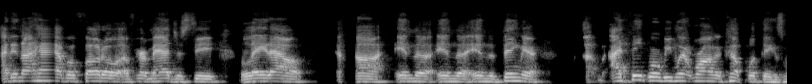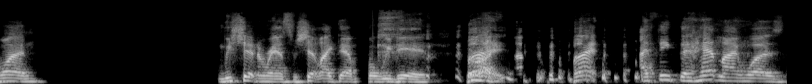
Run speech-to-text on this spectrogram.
I did not have a photo of Her Majesty laid out uh, in the in the in the thing there. I think where we went wrong a couple of things. One, we shouldn't have ran some shit like that, but we did. But Right. but I think the headline was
